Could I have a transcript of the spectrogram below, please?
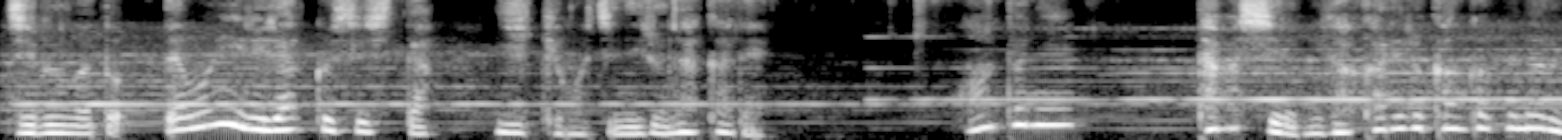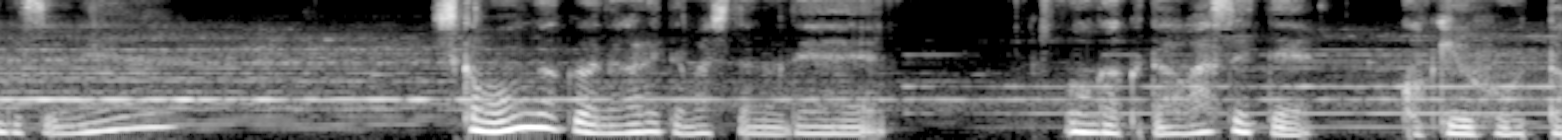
自分はとってもいいリラックスしたいい気持ちにいる中で本当に魂が磨かれる感覚になるんですよね。しかも音楽が流れてましたので音楽と合わせて呼吸法と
